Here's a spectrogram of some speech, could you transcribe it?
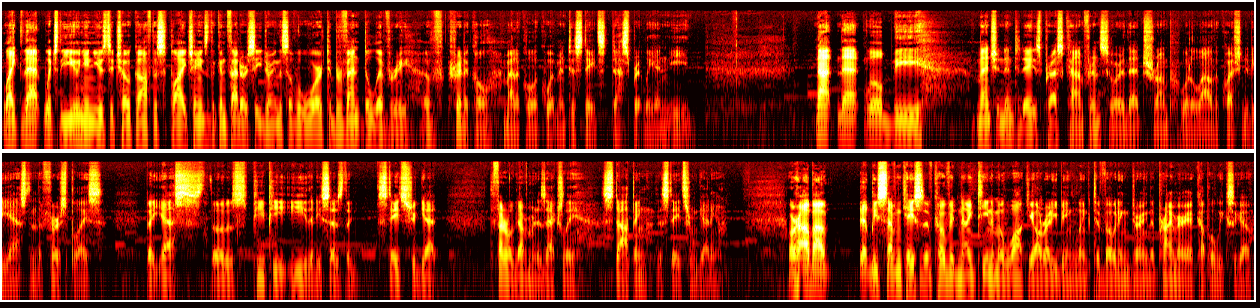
like that which the Union used to choke off the supply chains of the Confederacy during the Civil War to prevent delivery of critical medical equipment to states desperately in need. Not that will be mentioned in today's press conference or that Trump would allow the question to be asked in the first place. But yes, those PPE that he says the states should get, the federal government is actually stopping the states from getting them? Or how about at least seven cases of COVID 19 in Milwaukee already being linked to voting during the primary a couple weeks ago?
